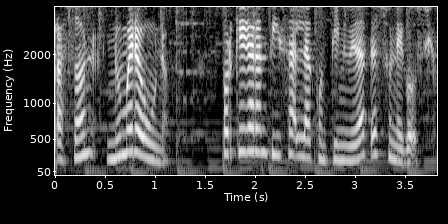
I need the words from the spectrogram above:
Razón número 1. Porque garantiza la continuidad de su negocio.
